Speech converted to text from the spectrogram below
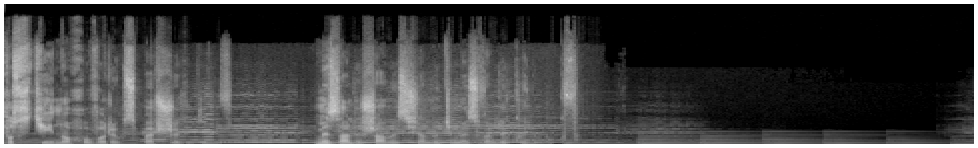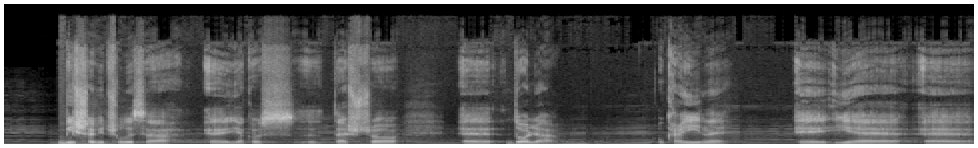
постійно говорив з перших днів, ми залишалися людьми з великої букви. Більше відчулося е, якось е, те, що е, доля України є е,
